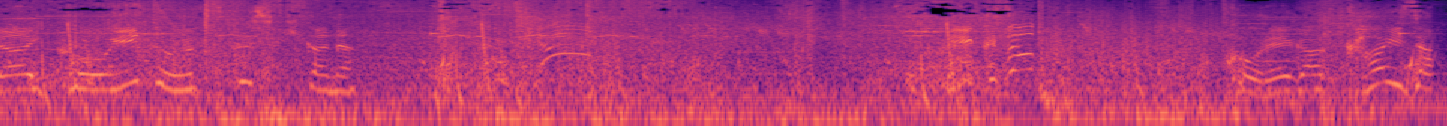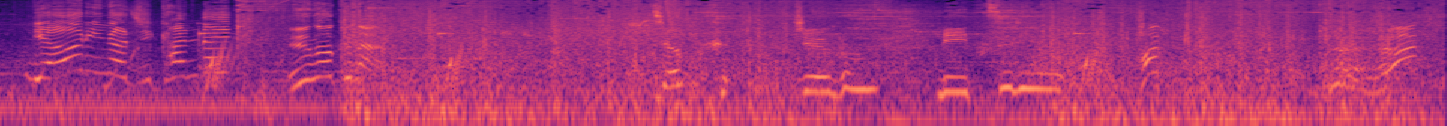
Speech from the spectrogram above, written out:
来光意図美しきかな。行くぞ！これがカイザ料理の時間だ。よ動くな。チョック呪言律令。やっ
